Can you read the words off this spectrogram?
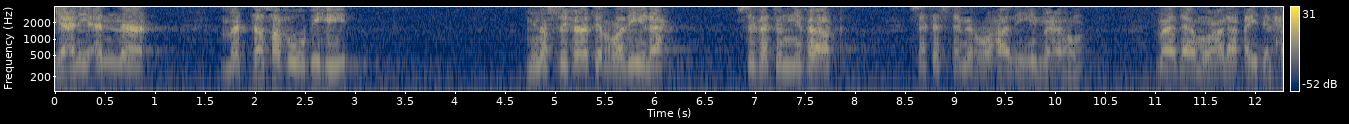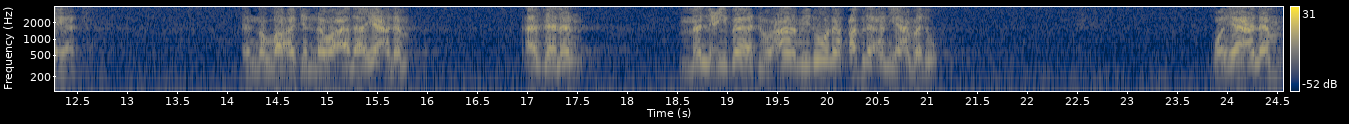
يعني أن ما اتصفوا به من الصفات الرذيلة صفة النفاق ستستمر هذه معهم. ما داموا على قيد الحياة. أن الله جل وعلا يعلم ازلا ما العباد عاملون قبل أن يعملوا؟ ويعلم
